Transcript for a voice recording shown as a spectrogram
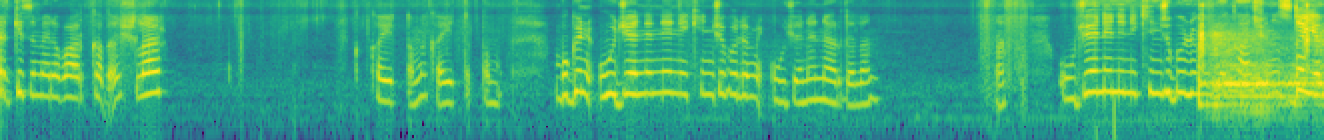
Herkese merhaba arkadaşlar. Kayıtta mı? Kayıtta tamam. Bugün UCN'nin ikinci bölümü... UCN nerede lan? UCN'nin ikinci bölümüyle karşınızdayım.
